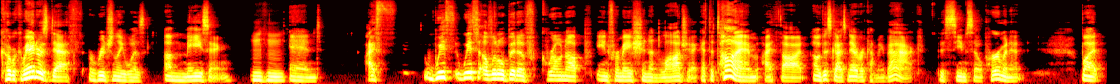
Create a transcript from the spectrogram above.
Cobra Commander's death originally was amazing, Mm-hmm. and I, with with a little bit of grown up information and logic at the time, I thought, "Oh, this guy's never coming back. This seems so permanent." But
